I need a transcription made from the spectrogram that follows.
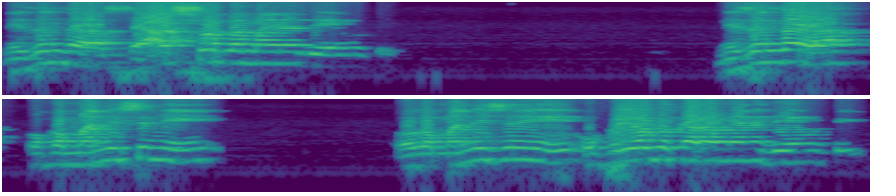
నిజంగా శాశ్వతమైనది ఏమిటి? నిజంగా ఒక మనిషిని ఒక మనిషిని ఉపయోగకరమైనది ఏమిటి?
